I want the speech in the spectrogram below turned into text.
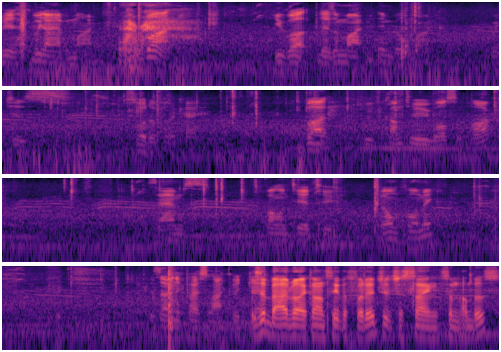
We, we don't have a mic. Alright. But you got there's a mic inbuilt mic, which is sort of okay. But we've come to Wilson Park. Sam's volunteered to film for me, which is the only person I could get. Is it bad that I can't see the footage? It's just saying some numbers.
